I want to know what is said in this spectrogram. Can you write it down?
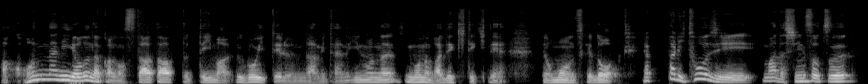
あ、こんなに世の中のスタートアップって今動いてるんだみたいな、いろんなものができてきてって思うんですけど、やっぱり当時、まだ新卒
